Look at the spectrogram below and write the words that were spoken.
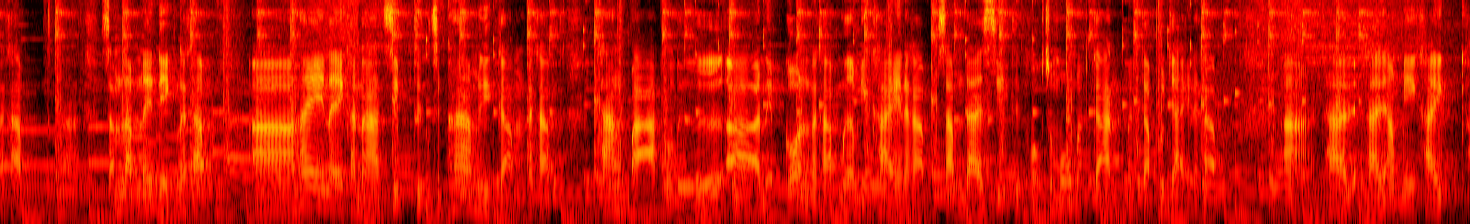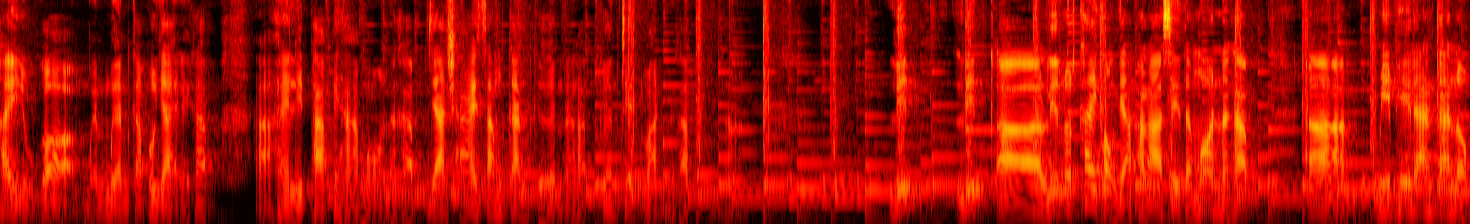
นะครับอ สำหรับในเด็กนะครับให้ในขนาด 10-15 มิลลิกรัมนะครับทางปากหรืออเหน็บก้นนะครับเมื่อมีไข้นะครับซ้ำได้ 4-6 ชั่วโมงเหมือนกันเหมือนกับผู้ใหญ่นะครับถ้าถ้ายังมีไข้ไข้อยู่ก็เหมือนเหมือนกับผู้ใหญ่เลยครับให้รีบพาไปหาหมอนะครับ อย่าใช้ซ้ำกันเกินนะครับเกิน 7 วันนะครับฤทธิ์ฤทธิ์ฤทธิ์ลดไข้ของยาพาราเซตามอลนะครับมีเพดานการออก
